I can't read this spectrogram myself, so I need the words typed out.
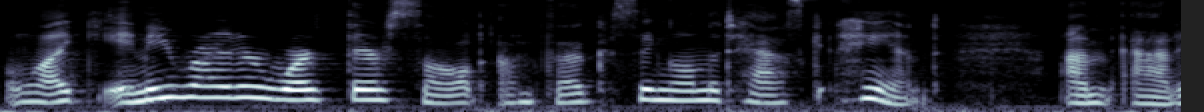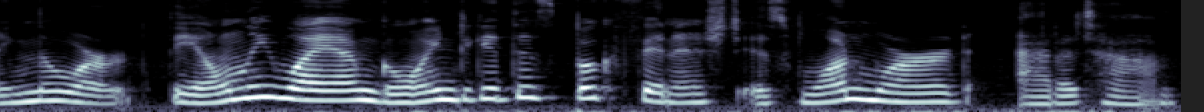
Like any writer worth their salt, I'm focusing on the task at hand. I'm adding the word. The only way I'm going to get this book finished is one word at a time.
